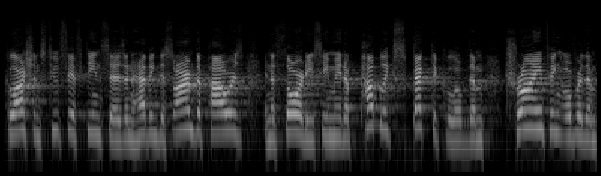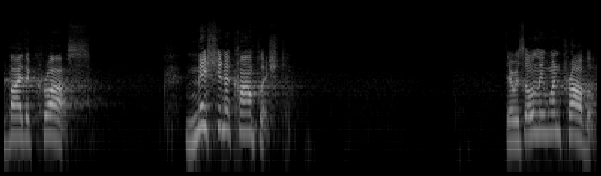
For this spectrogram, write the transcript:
Colossians 2:15 says, "And having disarmed the powers and authorities, he made a public spectacle of them, triumphing over them by the cross." Mission accomplished. There was only one problem.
